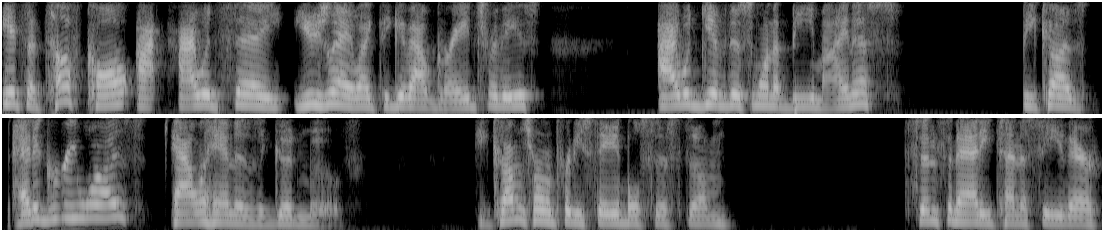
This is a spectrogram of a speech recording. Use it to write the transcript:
it's a tough call. I, I would say usually I like to give out grades for these. I would give this one a B minus because pedigree wise, Callahan is a good move. He comes from a pretty stable system. Cincinnati, Tennessee, they're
